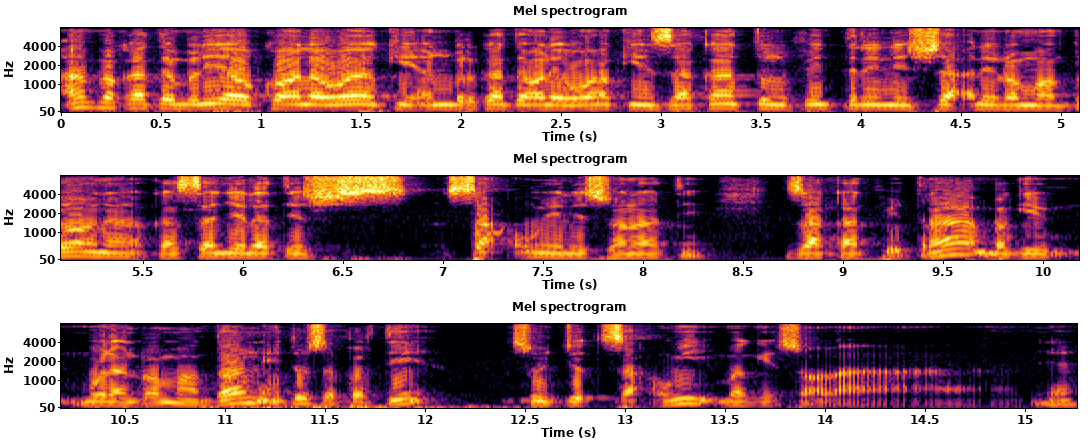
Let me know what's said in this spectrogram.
Apa kata beliau? Qala waqi'an berkata oleh waqi' zakatul fitri li sya'ri ramadhana kasajadati sa'wi li salati. Zakat fitrah bagi bulan Ramadan itu seperti sujud sahwi bagi sholat ya.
